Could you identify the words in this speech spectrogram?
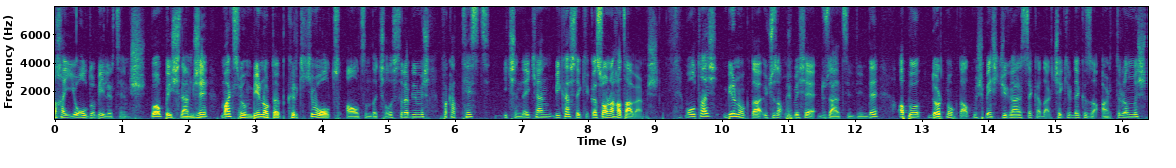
daha iyi olduğu belirtilmiş. Bu işlemci maksimum 1.42 volt altında çalıştırabilmiş fakat test içindeyken birkaç dakika sonra hata vermiş. Voltaj 1.365'e düzeltildiğinde APU 4.65 GHz'e kadar çekirdek hızı arttırılmış.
